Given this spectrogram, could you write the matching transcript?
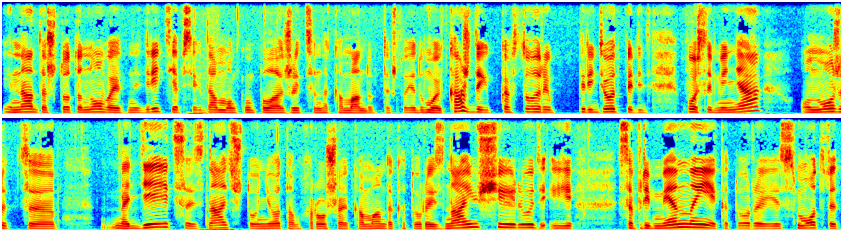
и надо что-то новое внедрить, я всегда могу положиться на команду. Так что я думаю, каждый, который перейдет перед, после меня, он может э, надеяться и знать, что у нее там хорошая команда, которые знающие люди и современные, которые смотрят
